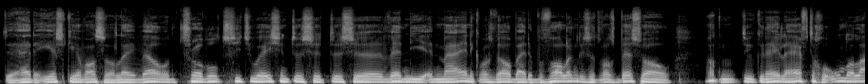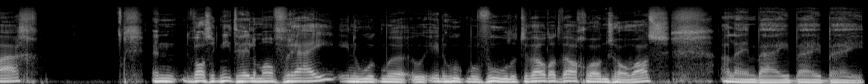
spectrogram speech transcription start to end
de, eerste keer was er alleen wel een troubled situation tussen, tussen Wendy en mij. En ik was wel bij de bevalling, dus het was best wel, had natuurlijk een hele heftige onderlaag. En was ik niet helemaal vrij in hoe ik me, in hoe ik me voelde. Terwijl dat wel gewoon zo was. Alleen bij, bij, bij,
